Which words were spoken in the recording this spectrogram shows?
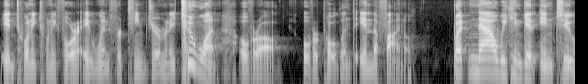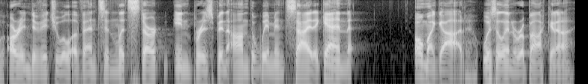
in 2024. A win for Team Germany. 2 1 overall over Poland in the final. But now we can get into our individual events, and let's start in Brisbane on the women's side. Again, oh my God, was Elena Rybakina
